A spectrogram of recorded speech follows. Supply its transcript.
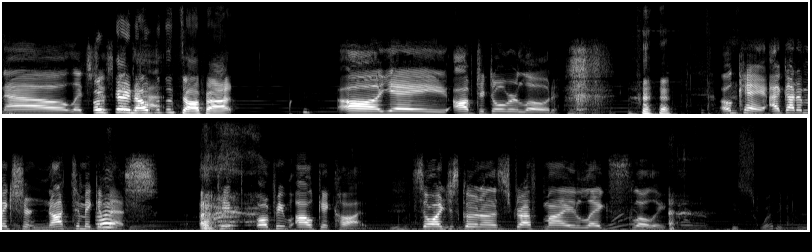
now let's just Okay, now hat. put the top hat. Oh yay! Object overload. Okay, I gotta make sure not to make a mess. Or, or people, I'll get caught. So I'm just gonna strap my legs slowly. He's sweating through his suit.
